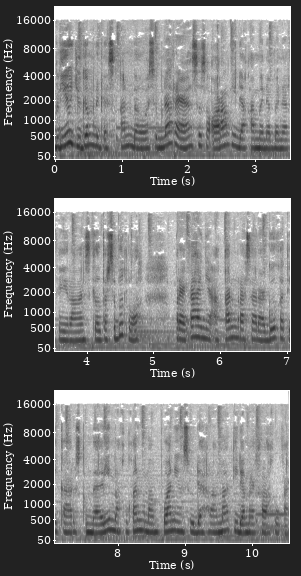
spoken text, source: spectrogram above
Beliau juga menegaskan bahwa sebenarnya seseorang tidak akan benar-benar kehilangan skill tersebut loh. Mereka hanya akan merasa ragu ketika harus kembali melakukan kemampuan yang sudah lama tidak mereka lakukan.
